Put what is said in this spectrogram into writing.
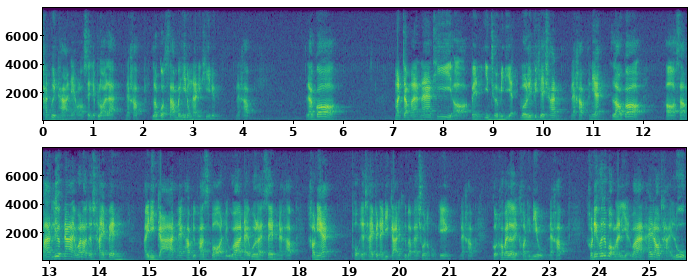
ขั้นพื้นฐานเนี่ยของเราเสร็จเรียบร้อยแล้วนะครับ เรากดซ้ำไปที่ตรงนั้นอีกทีหนึ่งนะครับ แล้วก็มันจะมาหน้าที่เป็น intermediate verification นะครับ อันเนี้ยเราก็สามารถเลือกได้ว่าเราจะใช้เป็น ID card นะครับหรือ passport หรือว่า driver license นะครับ คราวเนี้ยผมจะใช้เป็น ID card ก็คือแบบประชาชนของผมเองนะครับ กดเข้าไปเลย continue นะครับ คราวนี้เขาจะบอกรายละเอียดว่าให้เราถ่ายรูป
